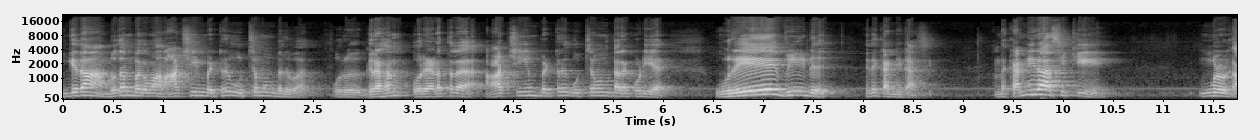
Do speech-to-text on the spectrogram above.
இங்கே தான் புதன் பகவான் ஆட்சியும் பெற்று உச்சமும் பெறுவார். ஒரு கிரகம் ஒரு இடத்துல ஆட்சியும் பெற்று உச்சமும் பெறக்கூடிய ஒரே வீடு இது கன்னிராசி. அந்த கன்னிராசிக்கு உங்களுக்கு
